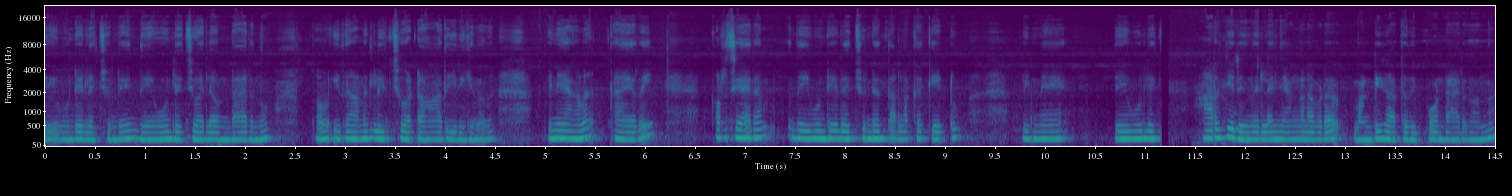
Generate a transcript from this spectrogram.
ദേവുവിന്റെയും ലച്ചുവിന്റെയും. ദേവും ലച്ചു എല്ലാം ഉണ്ടായിരുന്നു. അപ്പം ഇതാണ് ലച്ചു കേട്ടോ ആദ്യം ഇരിക്കുന്നത്. പിന്നെ ഞങ്ങൾ കയറി കുറച്ച് നേരം ദേവുവിന്റെയും ലച്ചുവിന്റെയും തള്ളൊക്കെ കേട്ടു. പിന്നെ ദേവു ലച്ചു അറിഞ്ഞിരുന്നില്ല ഞങ്ങളവിടെ വണ്ടി കാത്ത് നിൽപ്പുണ്ടായിരുന്നെന്ന്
